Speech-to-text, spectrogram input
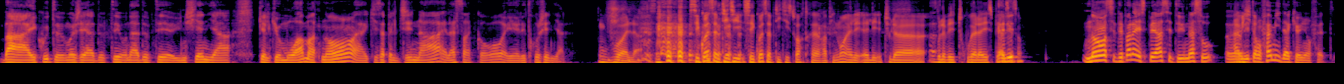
Bah écoute, euh, moi j'ai adopté, on a adopté une chienne il y a quelques mois maintenant, euh, qui s'appelle Jenna, elle a 5 ans et elle est trop géniale. Voilà. c'est quoi sa petite, c'est quoi sa petite histoire très rapidement? Elle est, elle est, tu l'as, vous l'avez trouvée à la SPA, Elle c'est est- ça? Non, c'était pas la SPA, c'était une asso. Euh, Ah elle était en famille d'accueil en fait.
